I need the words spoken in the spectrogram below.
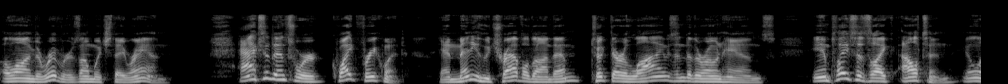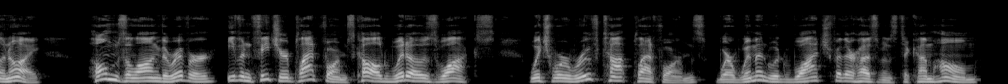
along the rivers on which they ran. Accidents were quite frequent, and many who traveled on them took their lives into their own hands. In places like Alton, Illinois, homes along the river even featured platforms called widows' walks, which were rooftop platforms where women would watch for their husbands to come home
